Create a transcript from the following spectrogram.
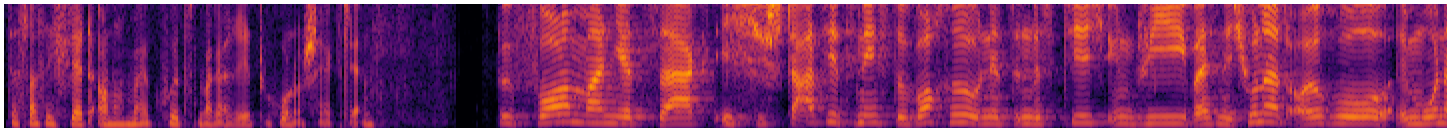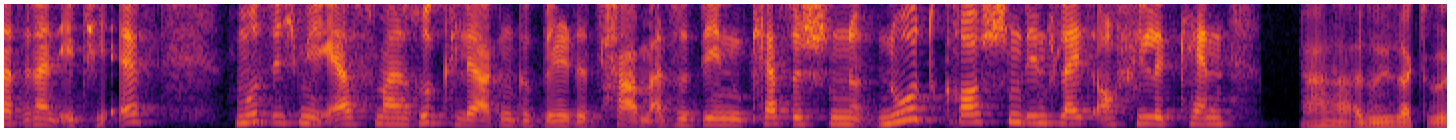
Das lasse ich vielleicht auch noch mal kurz Margarete Honosch erklären. Bevor man jetzt sagt, ich starte jetzt nächste Woche und jetzt investiere ich irgendwie, weiß nicht, 100 Euro im Monat in ein ETF, muss ich mir erstmal Rücklagen gebildet haben. Also den klassischen Notgroschen, den vielleicht auch viele kennen. Ah, also sie sagte so,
